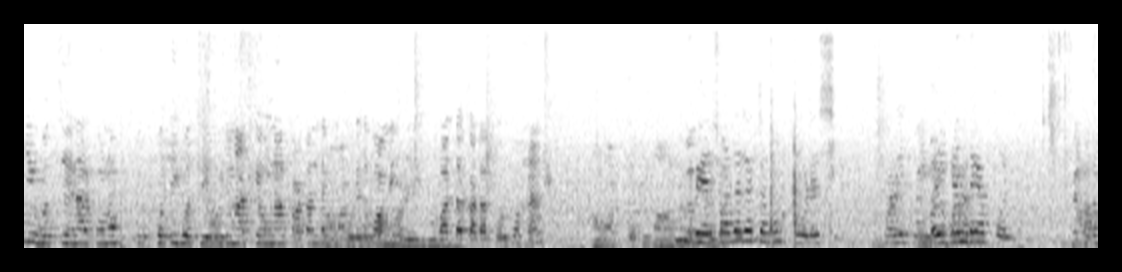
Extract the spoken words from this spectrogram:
কি হচ্ছে এনার কোনো ক্ষতি করছে ওই জন্য আজকে ওনার কাটানটা করে দেবো আমি। বানটা কাটার করব হ্যাঁ। বেলপাতাটা তখন পড়েছি। ওইখান থেকে পড়ল। বেলপাতা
